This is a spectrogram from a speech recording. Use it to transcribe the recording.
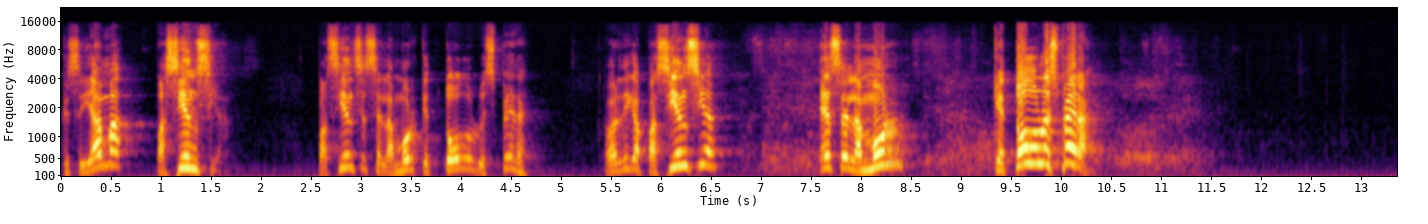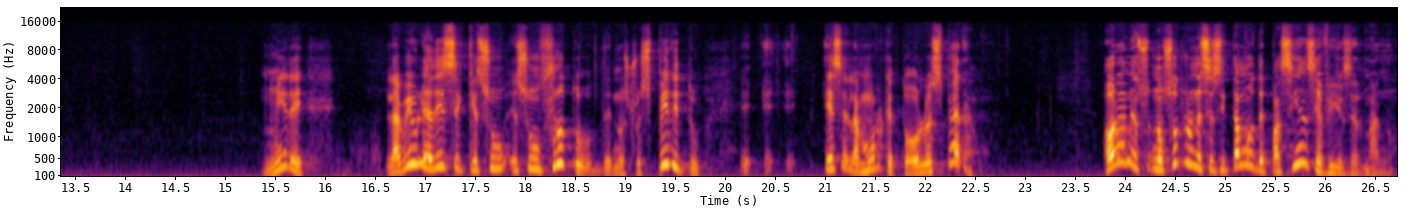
que se llama paciencia. Paciencia es el amor que todo lo espera. A ver, diga, paciencia es el amor que todo lo espera. Mire, la Biblia dice que es un, es un fruto de nuestro espíritu. Eh, eh, Es el amor que todo lo espera. Ahora nos- nosotros necesitamos de paciencia, fíjese hermano.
